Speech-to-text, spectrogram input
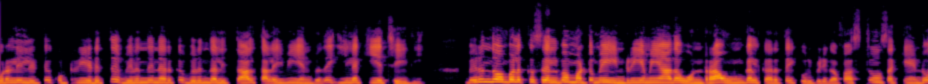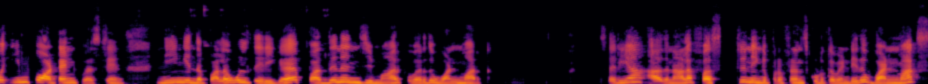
உரலிலிட்டு குற்றியெடுத்து விருந்தினருக்கு விருந்தளித்தால் தலைவி என்பது இலக்கிய செய்தி. விருந்தோம்பலுக்கு செல்வம் மட்டுமே இன்றியமையாத ஒன்றா? உங்கள் கருத்தை குறிப்பிடுக. ஃபர்ஸ்ட்டும் செகண்டும் இம்பார்ட்டன்ட் கொஸ்டின் நீங்க இந்த பலவுள் தெரிக. பதினஞ்சு மார்க் வருது ஒன் மார்க் சரியா? அதனால ஃபர்ஸ்ட் நீங்க ப்ரிஃபரன்ஸ் கொடுக்க வேண்டியது ஒன் மார்க்ஸ்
